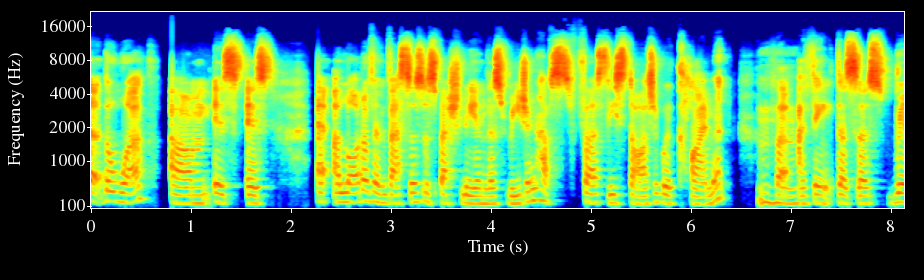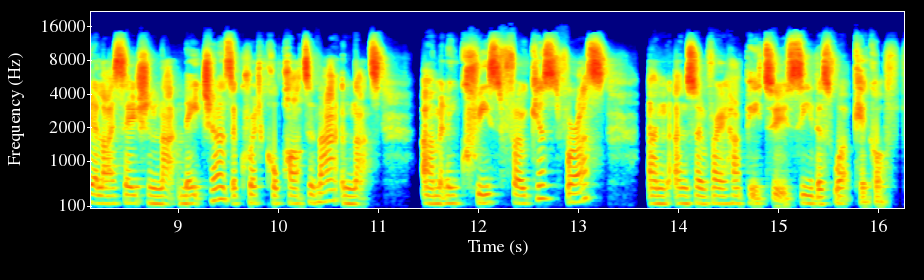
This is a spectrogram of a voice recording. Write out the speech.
that the work um, is is a lot of investors, especially in this region, have firstly started with climate. Mm-hmm. But I think there's a realization that nature is a critical part of that. And that's um, an increased focus for us. And, and so very happy to see this work kick off.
